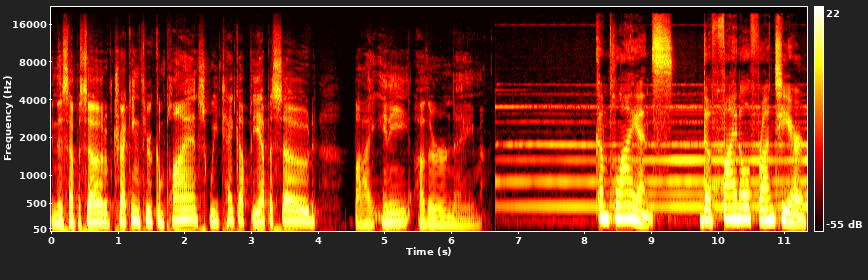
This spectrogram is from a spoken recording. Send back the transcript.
In this episode of Trekking Through Compliance, we take up the episode by any other name. Compliance, the final frontier.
